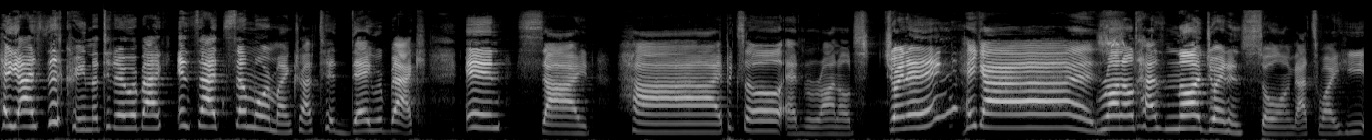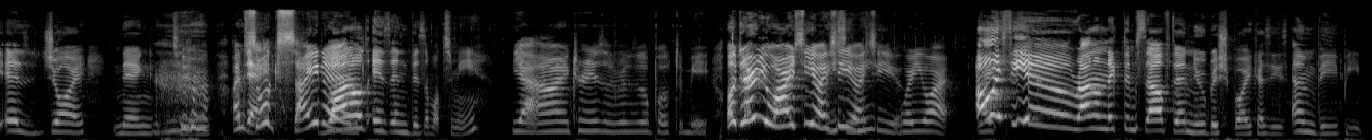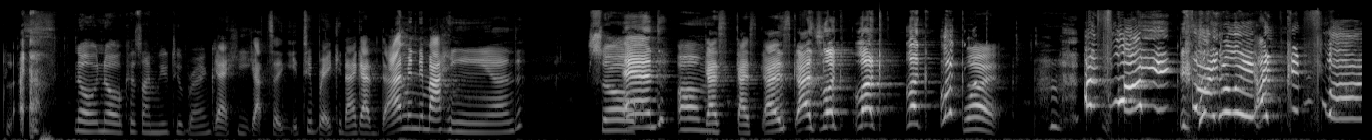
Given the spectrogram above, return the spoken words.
Hey guys, this is Karina. Today we're back inside some more Minecraft. Today we're back inside Hypixel and Ronald's joining. Hey guys! Ronald has not joined in so long. That's why he is joining too. I'm so excited. Ronald is invisible to me. Yeah, I Karina's invisible to me. Oh, there you are. I see you. I see you. I see you. Where you are? Oh, I see you. Ronald nicked himself the noobish boy because he's MVP plus. No, no, because I'm YouTube rank. yeah, he got a YouTube break and I got a diamond in my hand. So, and um, guys, guys, guys, guys, look, look, look, look. what? I'm flying! Finally! I can fly!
